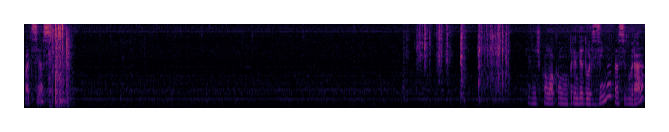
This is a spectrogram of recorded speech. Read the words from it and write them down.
pode ser assim. A gente coloca um prendedorzinho pra segurar.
